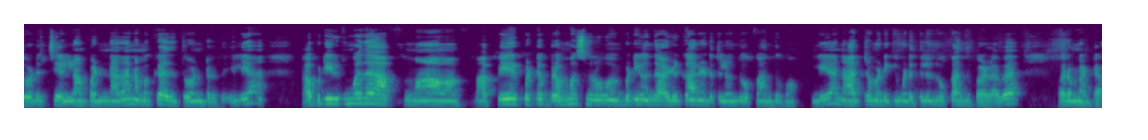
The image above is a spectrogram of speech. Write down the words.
தொடச்சி எல்லாம் பண்ணாதான் நமக்கு அது தோன்றுறது இல்லையா? அப்படி இருக்கும்போது அப்பேற்பட்ட பிரம்மஸ்வரூபம் இப்படி வந்து அழுக்கான இடத்துல வந்து உட்காந்துக்கும் இல்லையா? நாற்றம் அடிக்கும் இடத்துல இருந்து உட்காந்துப்பாளாவ வரமாட்டா.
